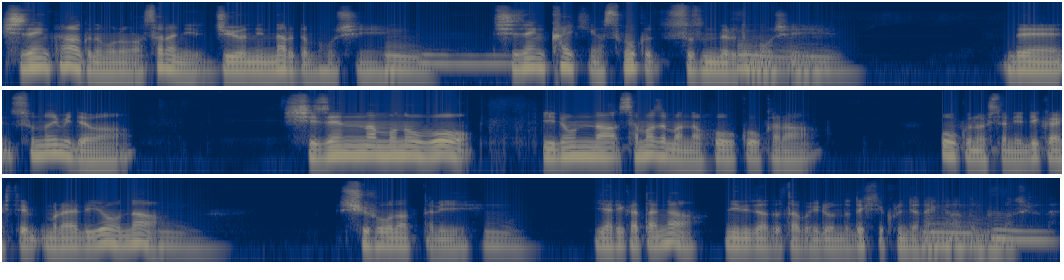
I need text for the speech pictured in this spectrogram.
自然科学のものがさらに重要になると思うし、うん。自然回帰がすごく進んでると思うし、うん。で、その意味では、自然なものをいろんな様々な方向から多くの人に理解してもらえるようなうん。手法だったり、うん。やり方がニールズだと多分いろんなできてくるんじゃないかなと思いますよね。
